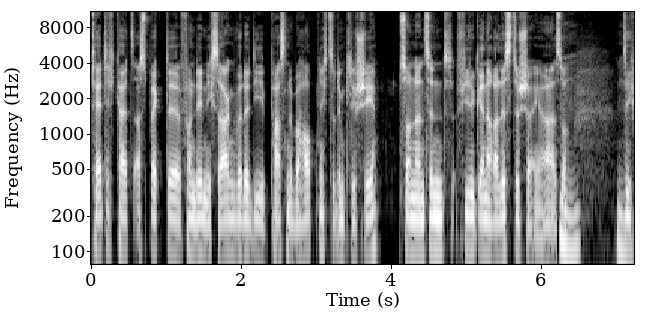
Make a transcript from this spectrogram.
Tätigkeitsaspekte, von denen ich sagen würde, die passen überhaupt nicht zu dem Klischee, sondern sind viel generalistischer. Ja, also, mhm. also ich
